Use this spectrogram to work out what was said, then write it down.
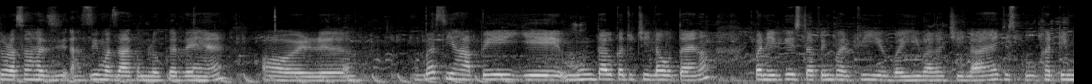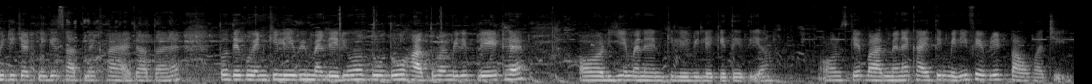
थोड़ा सा हँसी हँसी मज़ाक हम लोग कर रहे हैं। और बस यहाँ पे ये मूंग दाल का जो चीला होता है ना पनीर की स्टफिंग भर के ये वही वाला चीला है जिसको खट्टी मीठी चटनी के साथ में खाया जाता है। तो देखो इनके लिए भी मैं ले रही हूँ दो दो हाथों में मेरी प्लेट है। और ये मैंने इनके लिए भी लेके दे दिया। और उसके बाद मैंने खाई थी मेरी फेवरेट पाव भाजी।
